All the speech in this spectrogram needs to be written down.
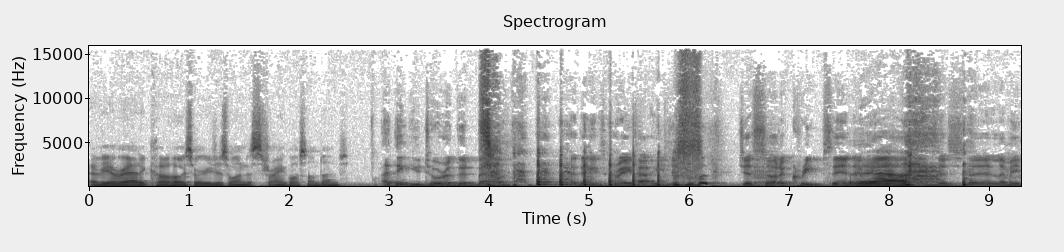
Have you ever had a co-host where you just wanted to strangle sometimes? I think you two are a good balance. I think it's great how he just just sort of creeps in. every Yeah. and Just uh, let me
